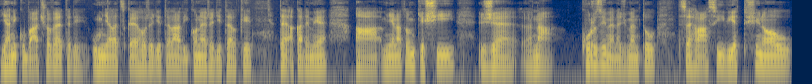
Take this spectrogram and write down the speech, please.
Jany Kubáčové, tedy uměleckého ředitele a výkonné ředitelky té akademie. A mě na tom těší, že na kurzy managementu se hlásí většinou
